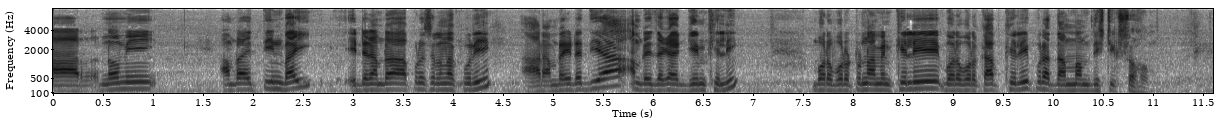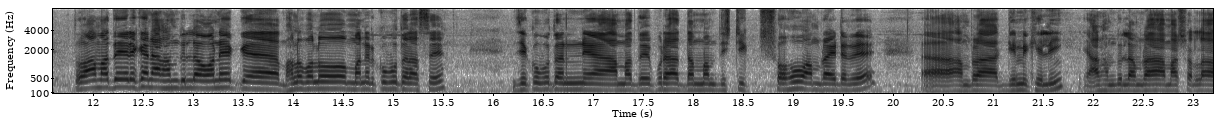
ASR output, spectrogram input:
আর নমি আমরা এই তিন ভাই এটার আমরা পরিচালনা করি। আর আমরা এটা দিয়া আমরা এই জায়গায় গেম খেলি। বড় বড় টুর্নামেন্ট খেলি, বড় বড় কাপ খেলি, পুরা দাম্মাম ডিস্ট্রিক্ট সহ। তো আমাদের এখানে আলহামদুলিল্লাহ অনেক ভালো ভালো মানের কবুতর আছে। যে কবুতর আমাদের পুরা দাম্মাম ডিস্ট্রিক্ট সহ আমরা এটারে আমরা গেমে খেলি। আলহামদুলিল্লাহ আমরা মাসাল্লাহ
